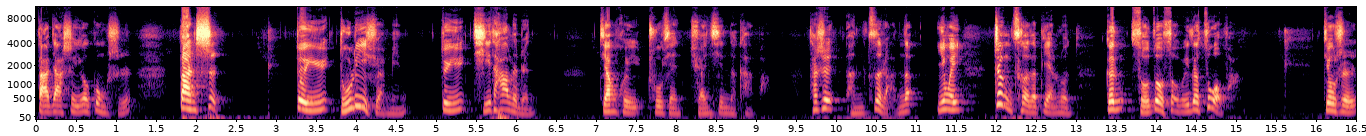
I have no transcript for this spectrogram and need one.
大家是一个共识。但是，对于独立选民，对于其他的人，将会出现全新的看法，它是很自然的，因为政策的辩论跟所作所为的做法，就是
